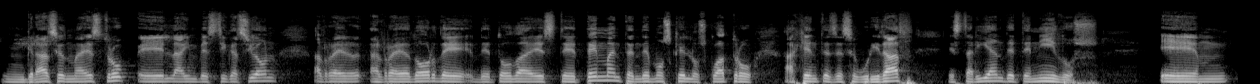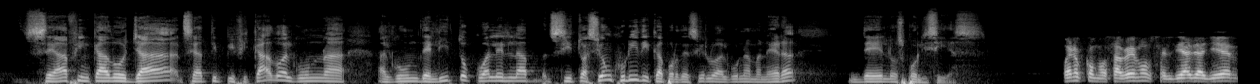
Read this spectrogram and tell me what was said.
Gracias, maestro. Eh, la investigación alrededor, de, todo este tema, entendemos que los cuatro agentes de seguridad estarían detenidos. Em, ¿Se ha fincado ya, se ha tipificado alguna, algún delito? ¿Cuál es la situación jurídica, por decirlo de alguna manera, de los policías? Bueno, como sabemos, el día de ayer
